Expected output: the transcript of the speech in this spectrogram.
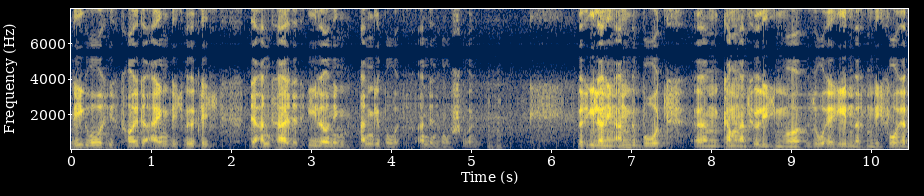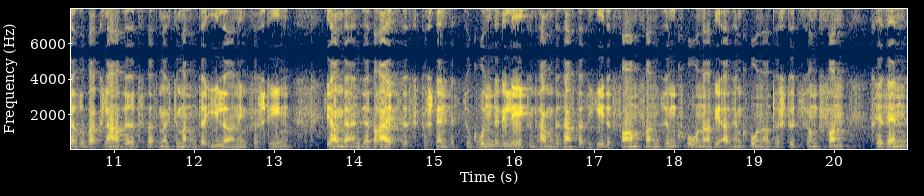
wie groß ist heute eigentlich wirklich der Anteil des E-Learning-Angebots an den Hochschulen? Mhm. Das E-Learning-Angebot ähm, kann man natürlich nur so erheben, dass man sich vorher darüber klar wird, was möchte man unter E-Learning verstehen. Hier haben wir ein sehr breites Verständnis zugrunde gelegt und haben gesagt, also jede Form von synchroner wie asynchroner Unterstützung von Präsenz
